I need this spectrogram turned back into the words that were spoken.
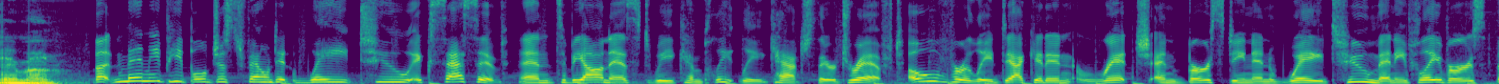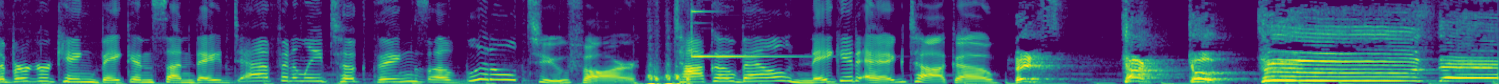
Amen. But many people just found it way too excessive, and to be honest, we completely catch their drift. Overly decadent, rich, and bursting in way too many flavors, the Burger King Bacon Sundae definitely took things a little too far. Taco Bell Naked Egg Taco. It's Taco Tuesday!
